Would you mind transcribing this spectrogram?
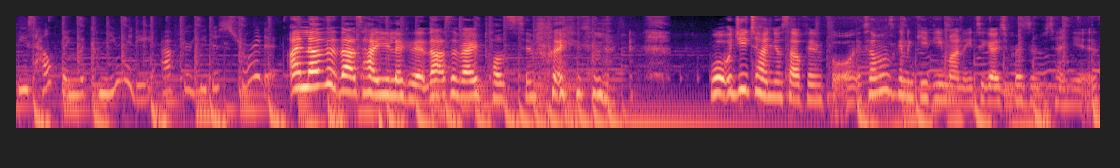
he's helping the community after he destroyed it. I love that that's how you look at it. That's a very positive way to look at it. What would you turn yourself in for? If someone's going to give you money to go to prison for 10 years,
